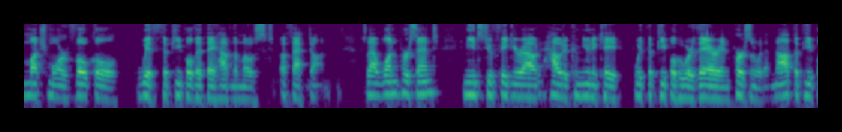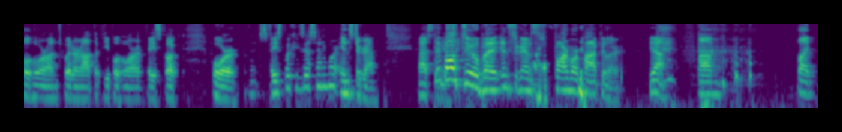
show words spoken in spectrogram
much more vocal with the people that they have the most effect on. So that 1% needs to figure out how to communicate with the people who are there in person with them, not the people who are on Twitter, not the people who are on Facebook, or does Facebook exist anymore? Instagram. That's the they both thing. do, but Instagram's far more popular. Yeah. Um, but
